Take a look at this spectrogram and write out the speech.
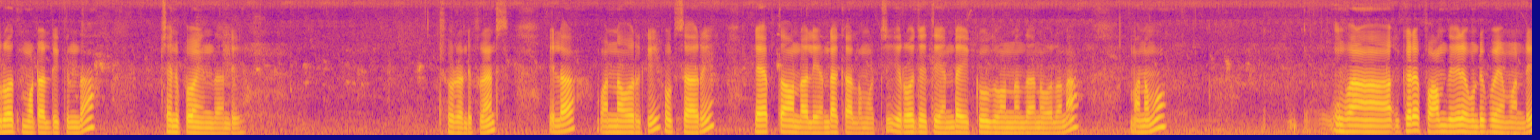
గ్రోత్ మోటాలిటీ కింద చనిపోయిందండి. చూడండి ఫ్రెండ్స్ ఇలా వన్ అవర్కి ఒకసారి లేపుతూ ఉండాలి ఎండాకాలం వచ్చి. ఈరోజైతే ఎండ ఎక్కువగా ఉన్న దాని వలన మనము ఇక్కడే ఫామ్ దగ్గరే ఉండిపోయామండి.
